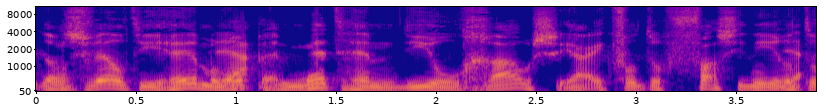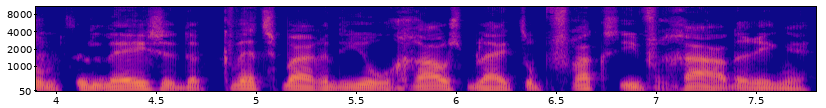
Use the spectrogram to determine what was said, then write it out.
Dan zwelt hij helemaal Ja. op. En met hem Dion Graus. Ja, ik vond het toch fascinerend Ja. om te lezen. De kwetsbare Dion Graus blijkt op fractievergaderingen.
